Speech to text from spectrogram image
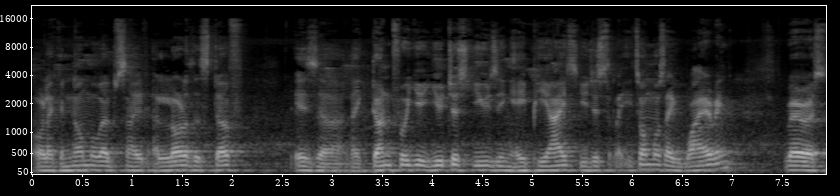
or like a normal website a lot of the stuff is uh, like done for you. You're just using APIs. You just like it's almost like wiring, whereas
